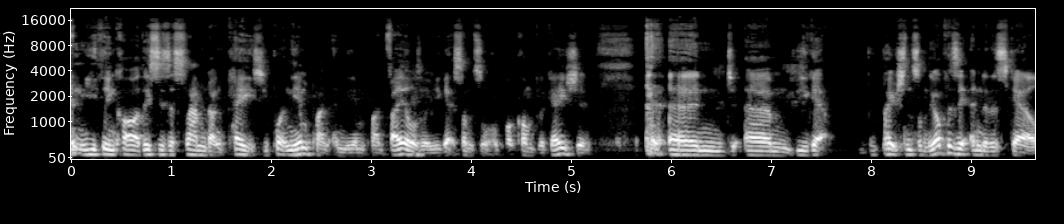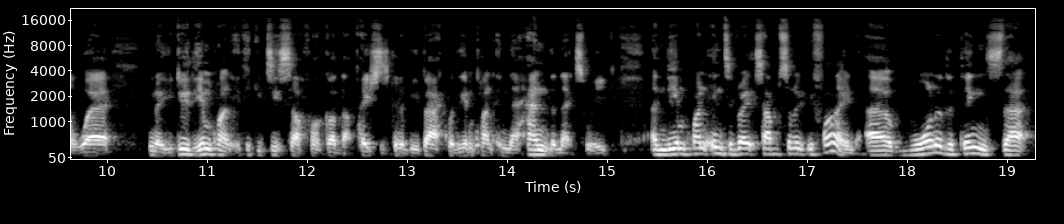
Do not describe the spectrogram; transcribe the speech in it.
And you think, oh, this is a slam dunk case. You put in the implant, and the implant fails, or you get some sort of complication, and um, you get patients on the opposite end of the scale where you know you do the implant, you think to yourself, oh god, that patient's going to be back with the implant in their hand the next week, and the implant integrates absolutely fine. Uh, one of the things that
